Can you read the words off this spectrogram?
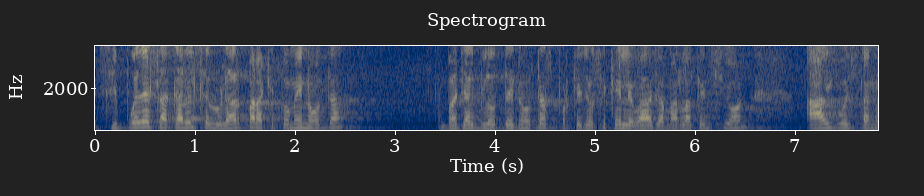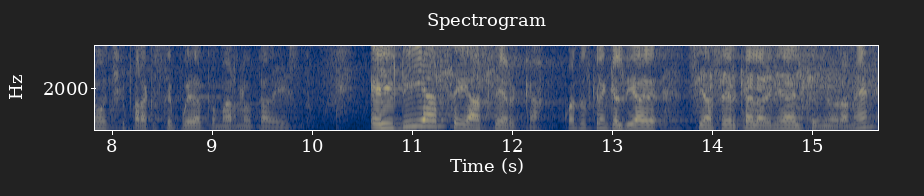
Si puede sacar el celular para que tome nota, vaya al blog de notas porque yo sé que le va a llamar la atención algo esta noche para que usted pueda tomar nota de esto. El día se acerca. ¿Cuántos creen que el día se acerca de la venida del Señor? Amén.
